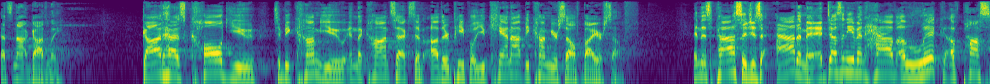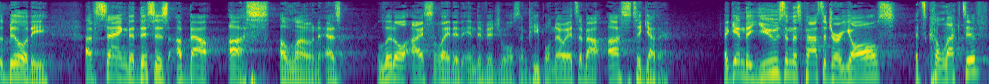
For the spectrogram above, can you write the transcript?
That's not godly. God has called you to become you in the context of other people. You cannot become yourself by yourself. And this passage is adamant. It doesn't even have a lick of possibility of saying that this is about us alone as little isolated individuals and people. No, it's about us together. Again, the yous in this passage are y'alls. It's collective.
